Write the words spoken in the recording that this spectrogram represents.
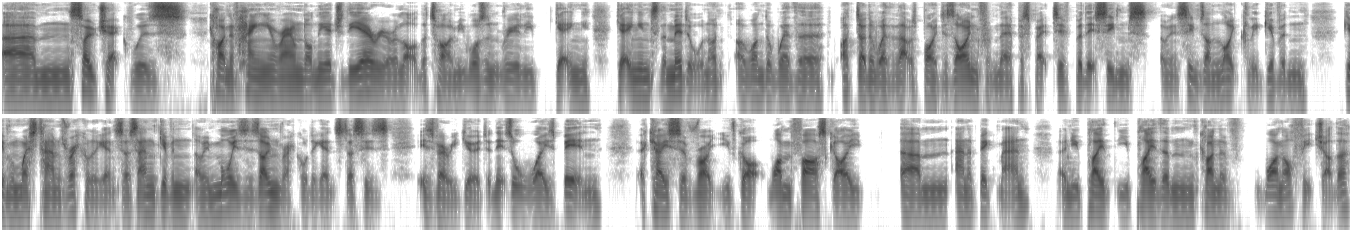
Um, Souček was kind of hanging around on the edge of the area a lot of the time. He wasn't really getting getting into the middle, and I, I wonder whether I don't know whether that was by design from their perspective, but it seems I mean it seems unlikely given given West Ham's record against us and given I mean Moyes' own record against us is is very good, and it's always been a case of right you've got one fast guy um, and a big man, and you play you play them kind of one off each other,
